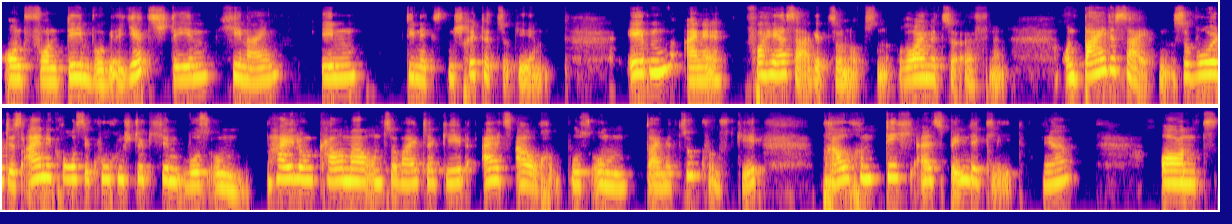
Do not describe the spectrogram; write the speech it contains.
und von dem, wo wir jetzt stehen, hinein in die nächsten Schritte zu gehen. Eben eine Vorhersage zu nutzen, Räume zu öffnen. Und beide Seiten, sowohl das eine große Kuchenstückchen, wo es um Heilung, Karma und so weiter geht, als auch, wo es um deine Zukunft geht, brauchen dich als Bindeglied. Ja? Und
